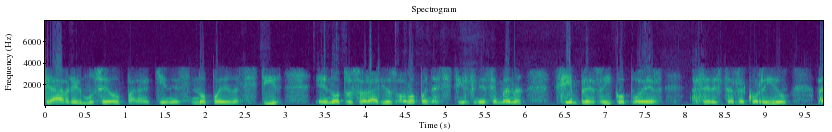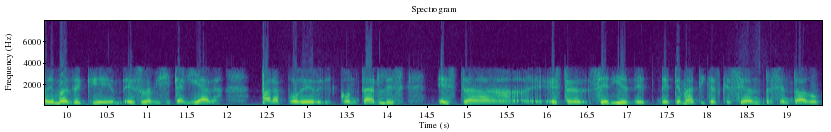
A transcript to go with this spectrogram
se abre el museo para quienes no pueden asistir en otros horarios o no pueden asistir el fin de semana. Siempre es rico poder hacer este recorrido, además de que es una visita guiada para poder contarles esta, esta serie de, temáticas que se han presentado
